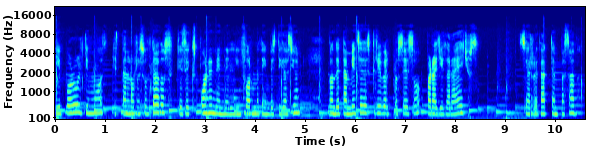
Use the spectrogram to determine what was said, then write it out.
Y por último están los resultados que se exponen en el informe de investigación, donde también se describe el proceso para llegar a ellos. Se redacta en pasado.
